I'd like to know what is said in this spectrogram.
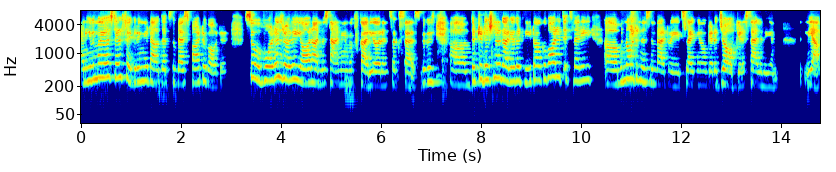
And even though you're still figuring it out that's the best part about it. So what is really your understanding of career and success? Because um, the traditional career that we talk about it's, it's very uh, monotonous in that way. It's like you know get a job get a salary and yeah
